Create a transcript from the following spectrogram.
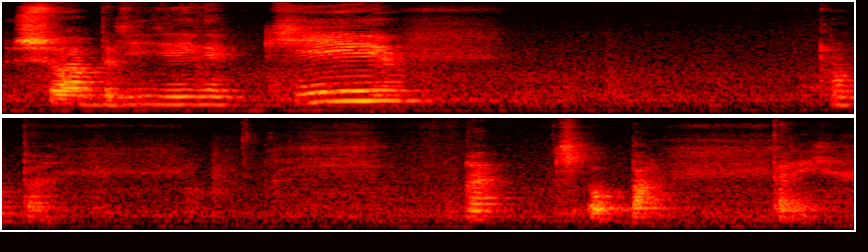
Deixa eu abrir ele aqui. Opa. Aqui, opa. Peraí.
